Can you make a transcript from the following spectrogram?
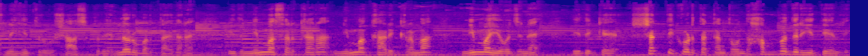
ಸ್ನೇಹಿತರು, ಶಾಸಕರು ಎಲ್ಲರೂ ಬರ್ತಾ ಇದ್ದಾರೆ ಇದು ನಿಮ್ಮ ಸರ್ಕಾರ, ನಿಮ್ಮ ಕಾರ್ಯಕ್ರಮ, ನಿಮ್ಮ ಯೋಜನೆ. ಇದಕ್ಕೆ ಶಕ್ತಿ ಕೊಡ್ತಕ್ಕಂಥ ಒಂದು ಹಬ್ಬದ ರೀತಿಯಲ್ಲಿ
